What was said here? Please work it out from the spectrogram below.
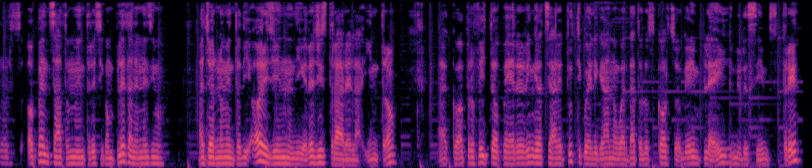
Wars ho pensato mentre si completa l'ennesimo aggiornamento di Origin di registrare la intro. Ecco approfitto per ringraziare tutti quelli che hanno guardato lo scorso gameplay di The Sims 3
